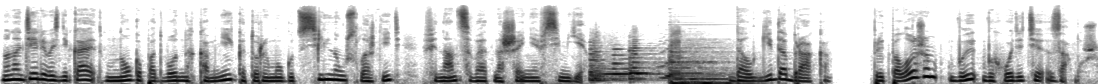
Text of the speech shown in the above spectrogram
но на деле возникает много подводных камней, которые могут сильно усложнить финансовые отношения в семье. Долги до брака. Предположим, вы выходите замуж.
